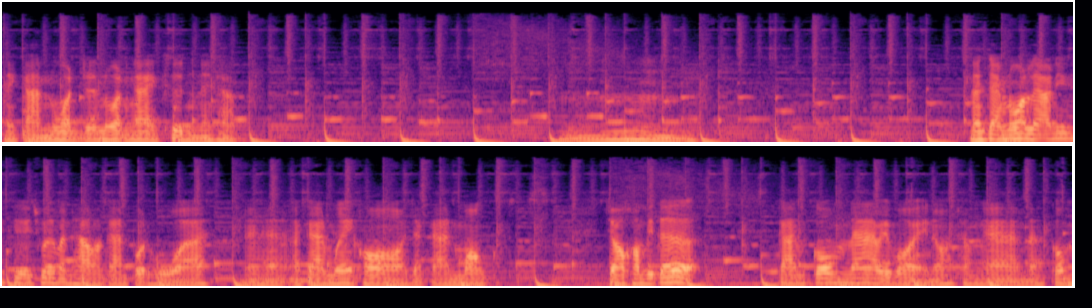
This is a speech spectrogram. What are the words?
ในการนวดจะนวดง่ายขึ้นนะครับ ลังจากนวดแล้วนี่ก็คือช่วยบรรเทาอาการปวดหัวนะฮะอาการเมื่อยคอจากการมองจอคอมพิวเตอร์ การก้มหน้าบ่อยๆเนาะทำงานนะก้ม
